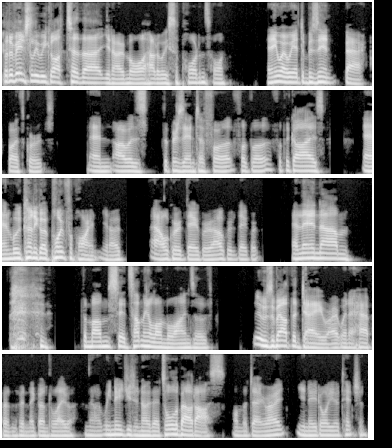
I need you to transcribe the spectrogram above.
But eventually we got to the, you know, more how do we support and so on. Anyway, we had to present back both groups, and I was the presenter for for the for the guys, and we'd kind of go point for point, you know, our group, their group, our group, their group, and then um, the mum said something along the lines of, it was about the day, right, when it happened, when they go into labor. No, we need you to know that it's all about us on the day, right? You need all your attention.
